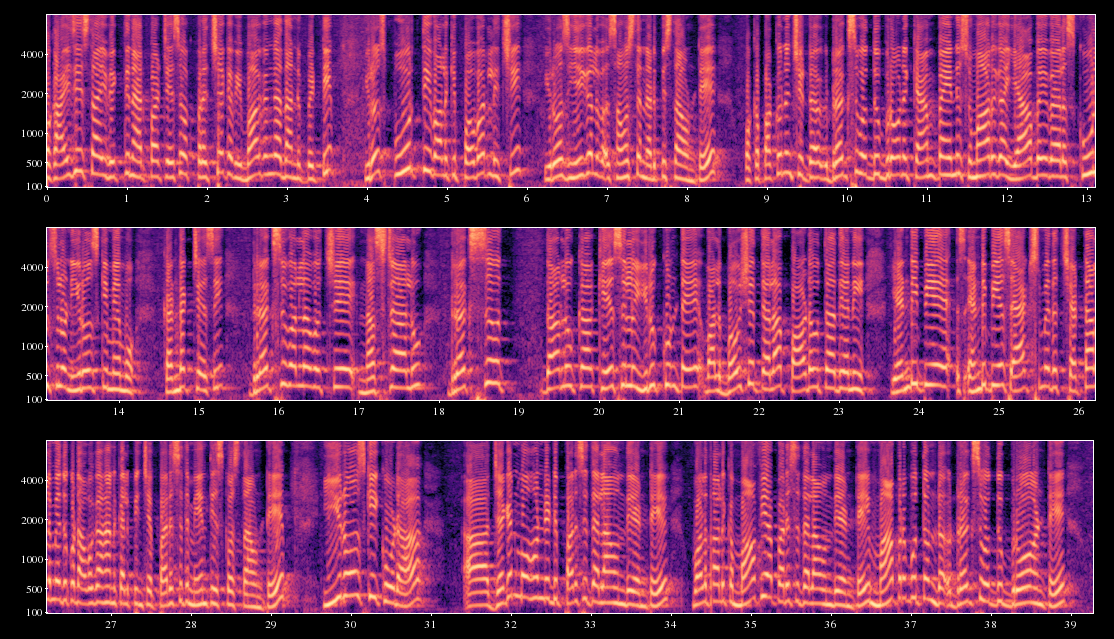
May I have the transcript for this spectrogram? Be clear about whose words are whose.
Speaker 1: ఒక ఐజీ స్థాయి వ్యక్తిని ఏర్పాటు చేసి ఒక ప్రత్యేక విభాగంగా దాన్ని పెట్టి ఈరోజు పూర్తి వాళ్ళకి పవర్లు ఇచ్చి ఈరోజు ఈగల్ సంస్థ నడిపిస్తూ ఉంటే ఒక పక్క నుంచి డ్రగ్స్ వద్దు బ్రో అని సుమారుగా యాభై వేల స్కూల్స్లో ఈ రోజుకి మేము కండక్ట్ చేసి డ్రగ్స్ వల్ల వచ్చే నష్టాలు డ్రగ్స్ తాలూకా కేసుల్లో ఇరుక్కుంటే వాళ్ళ భవిష్యత్తు ఎలా పాడవుతుంది అని ఎన్డీపీఎస్ ఎన్డీపీఎస్ యాక్ట్స్ మీద చట్టాల మీద కూడా అవగాహన కల్పించే పరిస్థితి మేము తీసుకొస్తా ఉంటే ఈ రోజుకి కూడా జగన్మోహన్ రెడ్డి పరిస్థితి ఎలా ఉంది అంటే వాళ్ళ తాలూకా మాఫియా పరిస్థితి ఎలా ఉంది అంటే మా ప్రభుత్వం డ్రగ్స్ వద్దు బ్రో అంటే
